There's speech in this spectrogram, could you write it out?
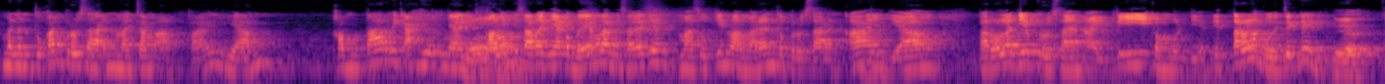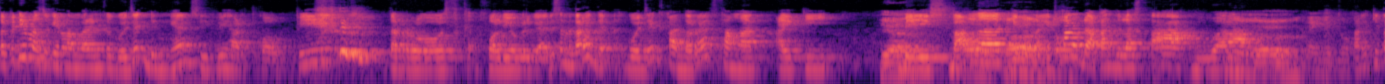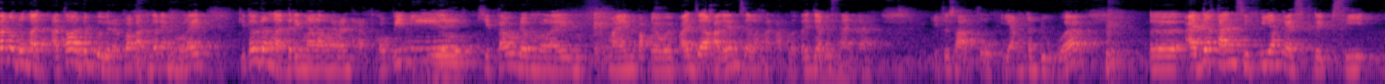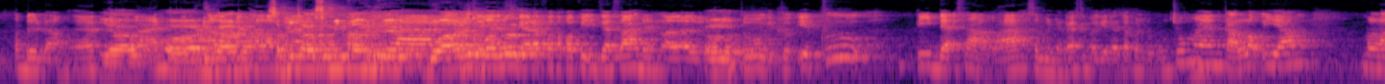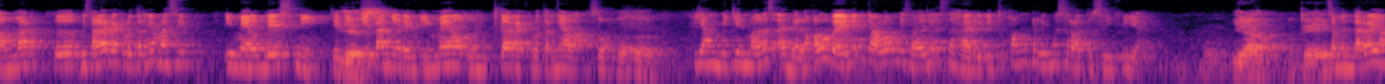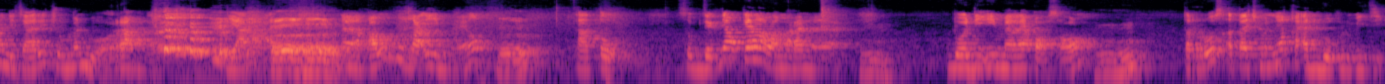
menentukan perusahaan macam apa yang kamu tarik akhirnya gitu Oh. kalau misalnya ya kebayang lah misalnya dia masukin lamaran ke perusahaan A yang taruhlah dia perusahaan IT kemudian eh, taruhlah Gojek deh gitu Iya. tapi dia masukin lamaran ke Gojek dengan CV hard copy terus folio bergaris sementara Gojek kantornya sangat IT Iya. base banget Oh, gitu oh, lah itu oh. kan udah akan jelas tak buang Hmm. kayak gitu karena kita udah nggak atau ada beberapa kantor yang mulai kita udah nggak terima lamaran hard copy nih Iya. kita udah mulai main pakai web aja kalian silahkan upload aja ke sana itu satu yang kedua eh, ada kan CV yang kayak skripsi tebel banget Ya, gitu kan Jadi dengan halaman-halaman. seminar-seminarnya Iya, banyak dengan banget. segala fotokopi ijazah dan lalu Eh. itu gitu itu tidak salah sebenarnya sebagai data pendukung cuman Hmm. kalau yang melamar ke misalnya rekruternya masih email based nih jadi Yes. kita ngirim email ke rekruternya langsung Heeh. yang bikin males adalah kamu bayangin kalau misalnya sehari itu kamu terima 100 CV ya Iya, oke. sementara yang dicari cuman dua orang kan? ya kan nah kamu buka email satu subjeknya oke lah lamarannya Hmm. body emailnya kosong Hmm. terus attachmentnya kayak ada 20 biji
